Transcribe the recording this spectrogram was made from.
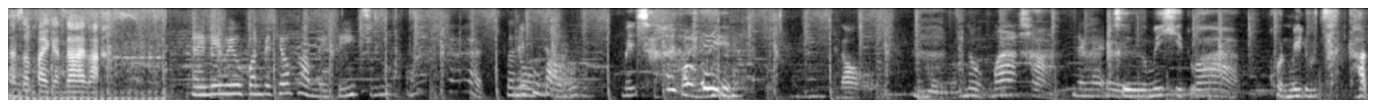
น่าจะไปกันได้ละในรีวิวคนไปเที่ยวผับหน่อยสิสนุกมากสนุกไม่ใช่ดอกสนุกมากค่ะยังไงเอ่ยคือไม่คิดว่าคนไม่รู้จักกัน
